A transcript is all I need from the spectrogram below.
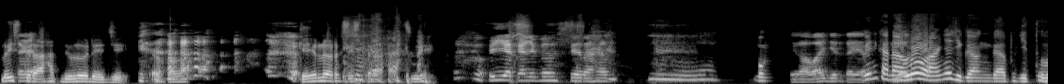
lu istirahat dulu deh, Ji. Kayaknya lu harus istirahat sih. iya, kayaknya gua istirahat. Ya gak wajar kayak. mungkin karena gua- lu orangnya juga nggak begitu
